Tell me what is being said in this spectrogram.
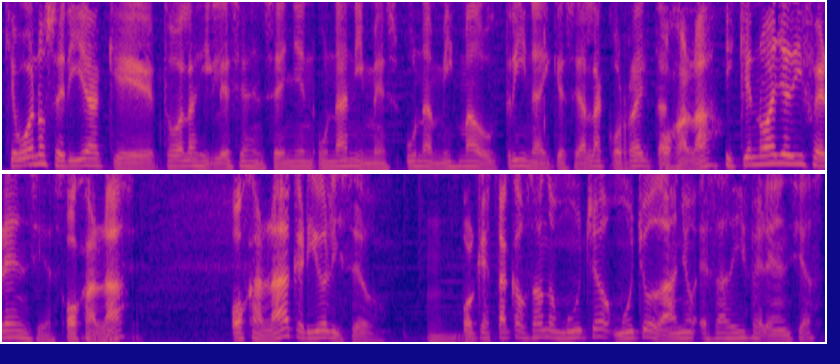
Qué bueno sería que todas las iglesias enseñen unánimes una misma doctrina y que sea la correcta. Ojalá. Y que no haya diferencias. Ojalá. Ojalá, querido Eliseo. Mm. Porque está causando mucho, mucho daño esas diferencias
